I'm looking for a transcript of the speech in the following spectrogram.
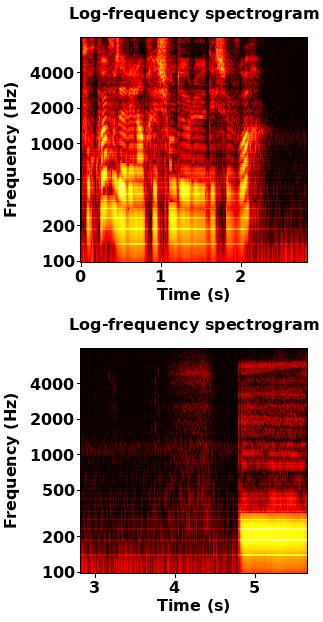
pourquoi vous avez l'impression de le décevoir? Hmm.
